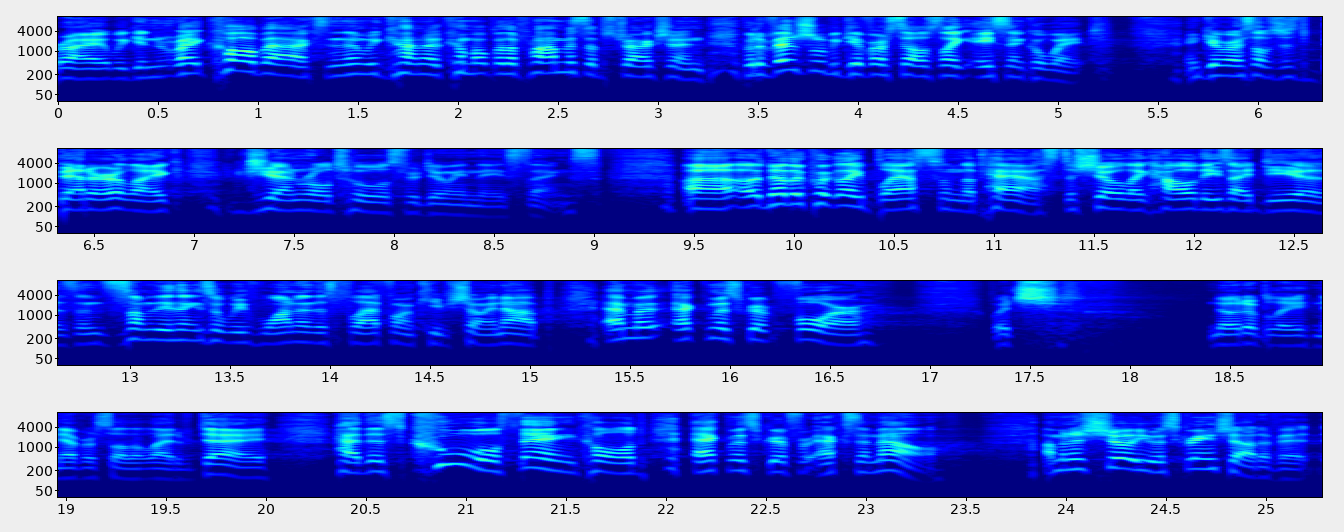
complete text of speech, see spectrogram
right? We can write callbacks, and then we kind of come up with a promise abstraction, but eventually we give ourselves like async await, and give ourselves just better like general tools for doing these things. Uh, another quick like blast from the past to show like how these ideas and some of the things that we've wanted this platform keep showing up. ECMAScript 4, which notably never saw the light of day, had this cool thing called ECMAScript for XML. I'm going to show you a screenshot of it.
